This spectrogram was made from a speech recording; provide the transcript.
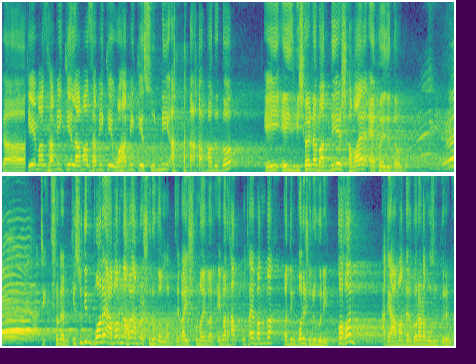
কা কে মাযহাবি কে লামাযহাবি কে ওয়াহাবি, কে সুন্নি? আপাতত এই এই বিষয়টা বাদ দিয়ে সবাই এক হয়ে যেতে হবে। ঠিক, শোনেন, কিছুদিন পরে আবার না হয় আমরা শুরু করলাম যে, ভাই, শোনো এবার এবার হাত কোথায় বানবা? কদিন পরে শুরু করি। কখন? আগে আমাদের গোড়াটা মজবুত করে নি।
